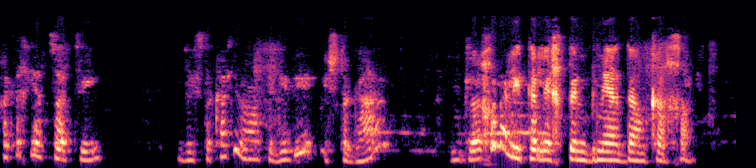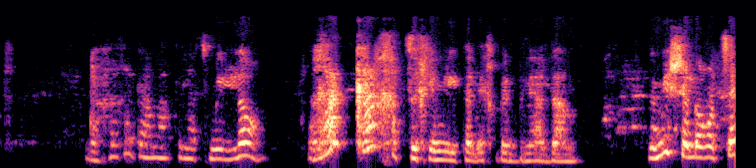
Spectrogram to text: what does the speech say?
אחר כך יצאתי, והסתכלתי ואמרתי, תגידי, השתגעת? את לא יכולה להתהלך בין בני אדם ככה. ואחרי רגע אמרתי לעצמי, לא, רק ככה צריכים להתהלך בין בני אדם. ומי שלא רוצה,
